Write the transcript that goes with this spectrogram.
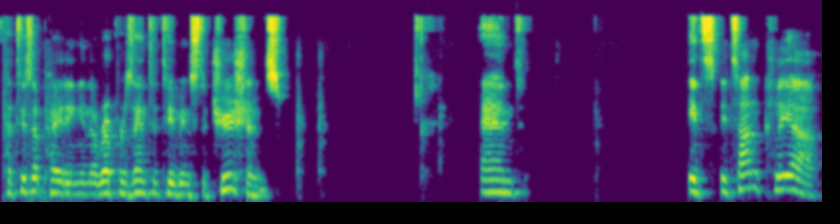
participating in the representative institutions. And it's it's unclear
